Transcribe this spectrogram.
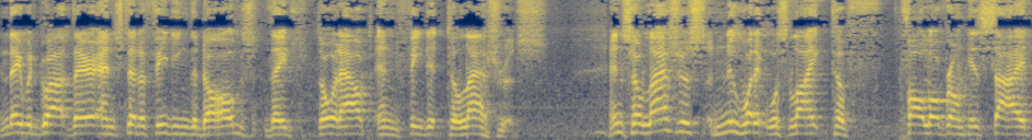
And they would go out there, and instead of feeding the dogs, they'd throw it out and feed it to Lazarus. And so Lazarus knew what it was like to f- fall over on his side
